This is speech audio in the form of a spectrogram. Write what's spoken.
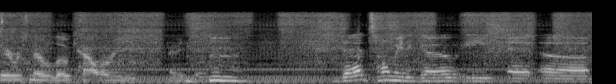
There was no low calorie anything. Dad told me to go eat at um,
